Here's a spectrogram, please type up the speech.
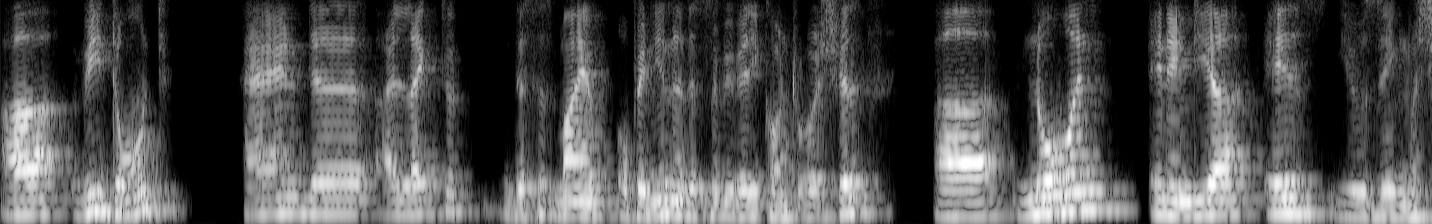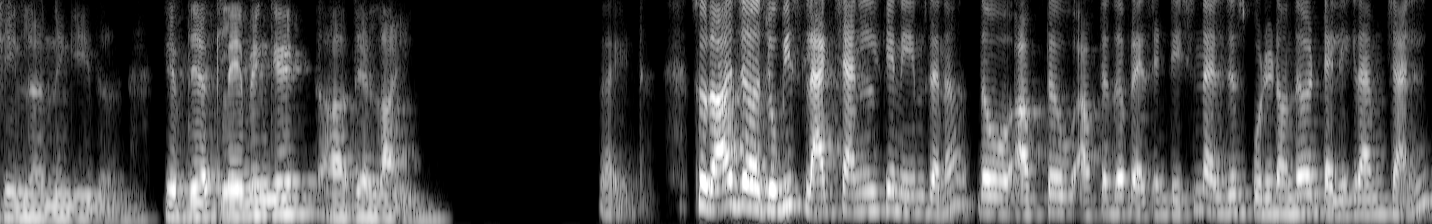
Uh, we don't. And uh, I like to, this is my opinion, and this may be very controversial. Uh, no one in India is using machine learning either. If they are claiming it, uh, they're lying. Right. So Raj, uh, जो भी Slack channel के names है ना, तो after after the presentation, I'll just put it on the Telegram channel,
